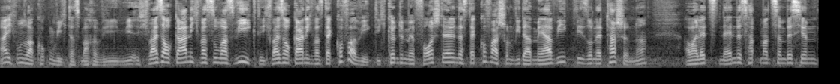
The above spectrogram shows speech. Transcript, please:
Ah, ich muss mal gucken, wie ich das mache. Wie, wie, ich weiß auch gar nicht, was sowas wiegt. Ich weiß auch gar nicht, was der Koffer wiegt. Ich könnte mir vorstellen, dass der Koffer schon wieder mehr wiegt wie so eine Tasche, ne? Aber letzten Endes hat man es ein bisschen,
